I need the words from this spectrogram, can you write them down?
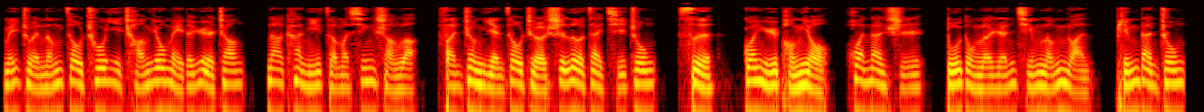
没准能奏出一场优美的乐章。那看你怎么欣赏了。反正演奏者是乐在其中。四、关于朋友，患难时读懂了人情冷暖，平淡中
